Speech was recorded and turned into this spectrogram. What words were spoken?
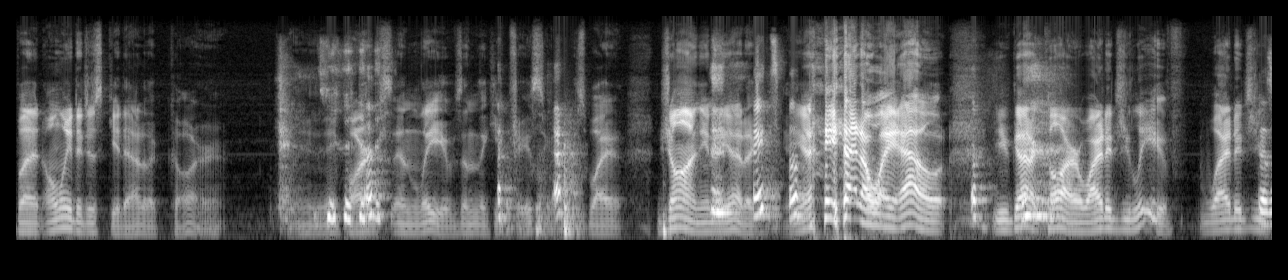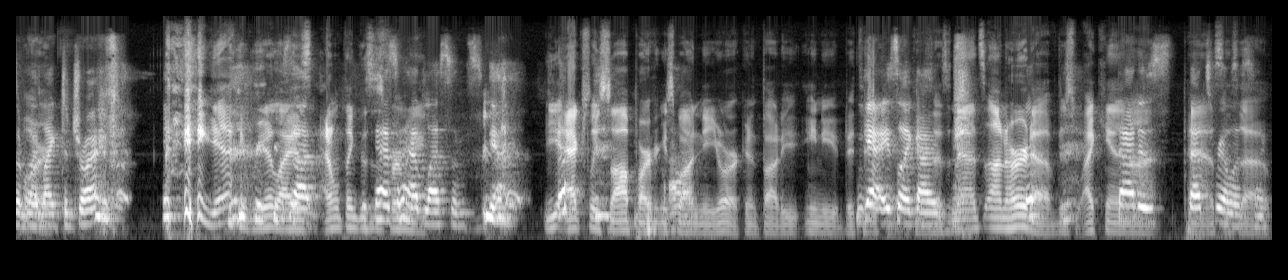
but only to just get out of the car. And he parks and leaves, and they keep chasing him. That's why, John, you know, you had a you had a way out. You got a car. Why did you leave? Why did you? Doesn't really like to drive. yeah, he realized. not- I don't think this He is had me. lessons. Yeah. He actually saw a parking spot in New York and thought he, he needed to. Take Yeah, he's like, I- that's, unheard of. Just I can't. That is- that's this realistic.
